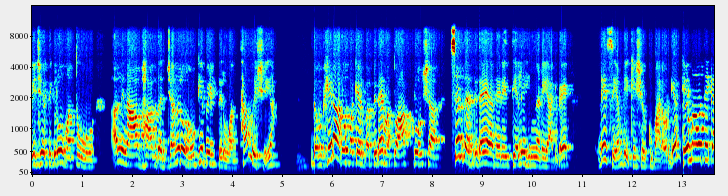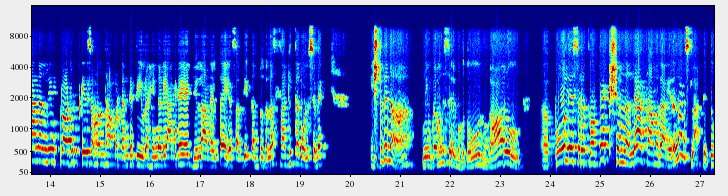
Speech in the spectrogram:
ಬಿಜೆಪಿಗರು ಮತ್ತು ಅಲ್ಲಿನ ಆ ಭಾಗದ ಜನರು ಮುಗಿಬೀಳ್ತಿರುವಂತ ವಿಷಯ. ಗಂಭೀರ ಆರೋಪ ಕೇಳಿ ಬರ್ತಿದೆ ಮತ್ತು ಆಕ್ರೋಶ ಸಿಡಿದೆದ್ದಿದೆ. ಅದೇ ರೀತಿಯಲ್ಲಿ ಹಿನ್ನಡೆಯಾಗಿದೆ. ಡಿಸಿಎಂ ಡಿ ಕೆ ಶಿವಕುಮಾರ್ ಅವರಿಗೆ. ಹೇಮಾವತಿ ಕ್ಯಾನಲ್ ಲಿಂಕ್ ಪ್ರಾಜೆಕ್ಟ್ಗೆ ಸಂಬಂಧಪಟ್ಟಂತೆ ತೀವ್ರ ಹಿನ್ನಡೆಯಾಗಿದೆ. ಜಿಲ್ಲಾಡಳಿತ ಈಗ ಸದ್ಯಕ್ಕಂತೂ ಅದನ್ನ ಸ್ಥಗಿತಗೊಳಿಸಿದೆ. ಇಷ್ಟು ದಿನ ನೀವು ಗಮನಿಸಿರಬಹುದು, ನೂರಾರು ಪೊಲೀಸರ ಪ್ರೊಟೆಕ್ಷನ್ ನಲ್ಲೇ ಆ ಕಾಮಗಾರಿಯನ್ನು ನಡೆಸಲಾಗ್ತಿತ್ತು.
